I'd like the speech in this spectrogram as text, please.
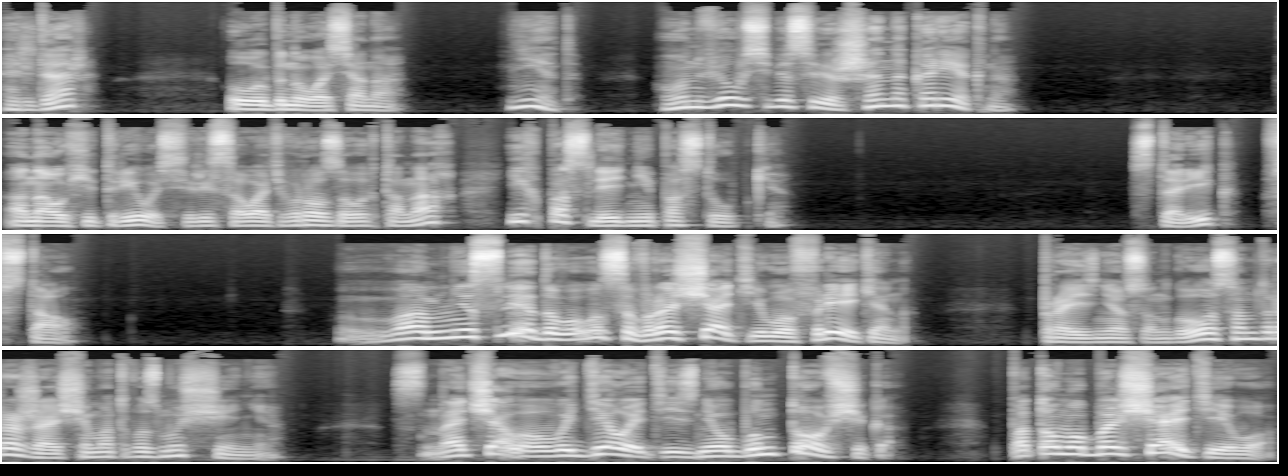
«Эльдар?» — улыбнулась она. «Нет, он вел себя совершенно корректно». Она ухитрилась рисовать в розовых тонах их последние поступки. Старик встал. «Вам не следовало совращать его, Фрекин!» произнес он голосом, дрожащим от возмущения. «Сначала вы делаете из него бунтовщика, потом обольщаете его.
